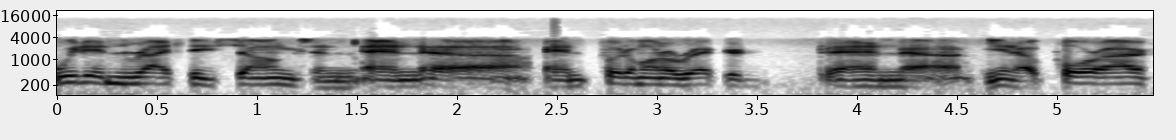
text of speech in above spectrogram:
we didn't write these songs and and uh, and put them on a record and uh, you know pour our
